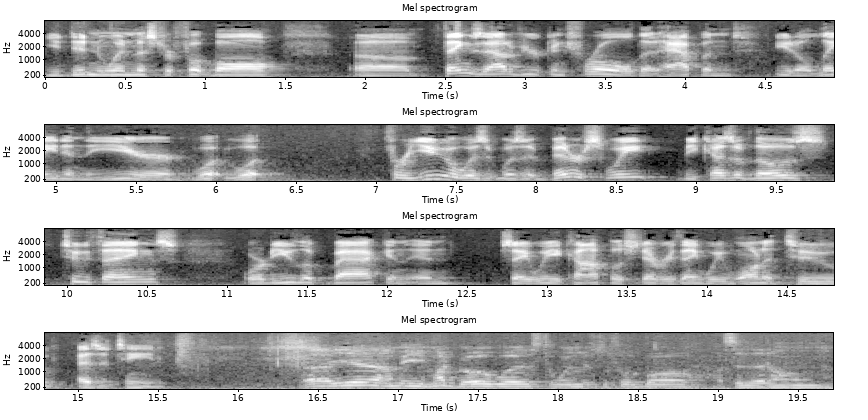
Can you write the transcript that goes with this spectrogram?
you didn't win Mr. Football. Um, things out of your control that happened, you know, late in the year. What, what for you was was it bittersweet because of those two things, or do you look back and, and say we accomplished everything we wanted to as a team? Uh, yeah, I mean, my goal was to win Mr. Football. I said that on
